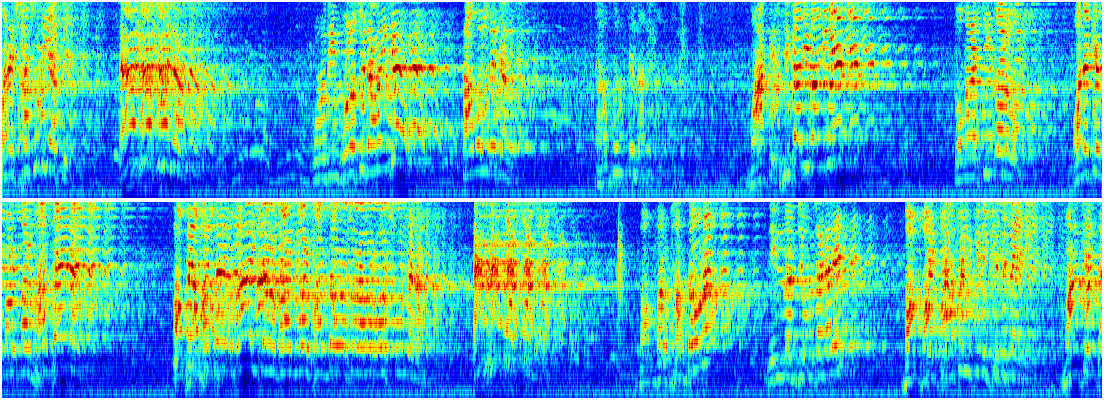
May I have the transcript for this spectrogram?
অনেক শাশুড়ি আছে। এই শাশুড়ি কোনদিন বলেছ জামাইকে? তা বলবে কেন? তা বলবে না মাকে ভিখারি বানিয়ে তোমরা কি করো? অনেকে বারবার ভাত দেয় না। বাপে ভাত দেয় না, ভাই, যারা বারবার ভাত দাও না, তারা আমার ওয়াজ শুনবে না। বাম্মার ভাত দাও না, নির্লজ্জ কোথাকারে? বাপকে একটা আপেল কিনে খেতে দেয়নি, মাকে একটা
